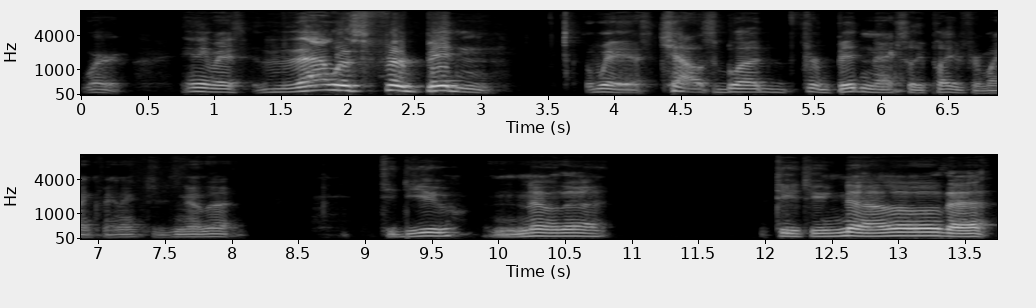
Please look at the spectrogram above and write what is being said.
Word. Anyways, that was Forbidden with Chalice Blood. Forbidden actually played for Mike Vanek. Did you know that? Did you know that? Did you know that?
